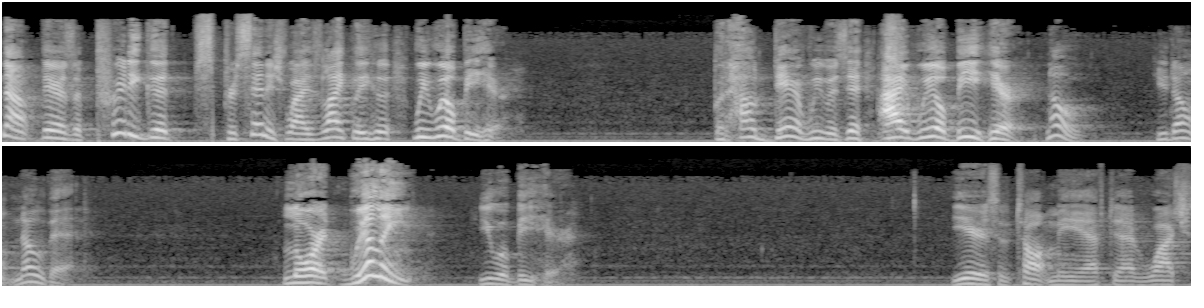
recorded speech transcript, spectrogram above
Now, there's a pretty good percentage wise likelihood we will be here. But how dare we say, I will be here. No, you don't know that. Lord willing, you will be here years have taught me after I've watched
